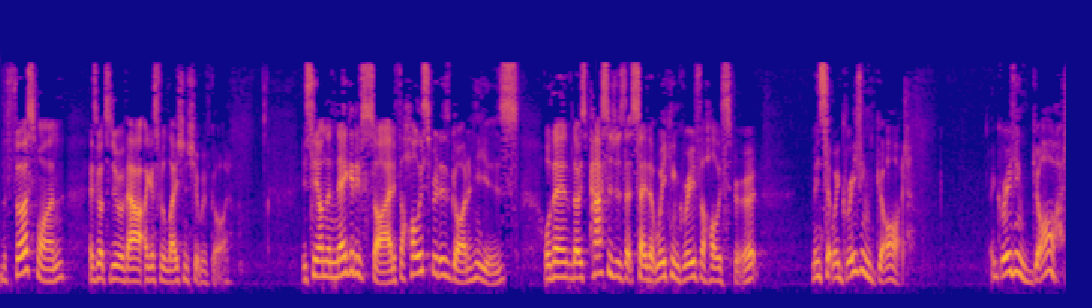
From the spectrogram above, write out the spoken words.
the first one has got to do with our, I guess, relationship with God. You see, on the negative side, if the Holy Spirit is God, and He is, well then those passages that say that we can grieve the Holy Spirit means that we're grieving God. We're grieving God.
